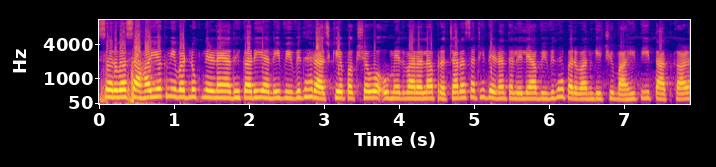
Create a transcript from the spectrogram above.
सर्व सहाय्यक निवडणूक निर्णय अधिकारी यांनी विविध राजकीय पक्ष व उमेदवाराला प्रचारासाठी देण्यात आलेल्या विविध परवानगीची माहिती तात्काळ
